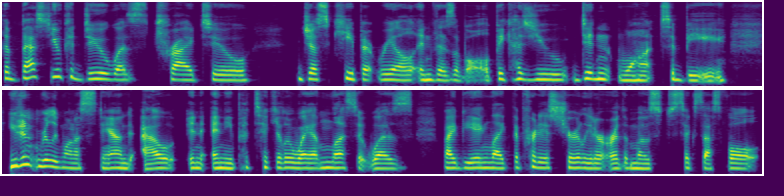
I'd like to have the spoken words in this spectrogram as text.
the best you could do was try to just keep it real invisible because you didn't want to be you didn't really want to stand out in any particular way unless it was by being like the prettiest cheerleader or the most successful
